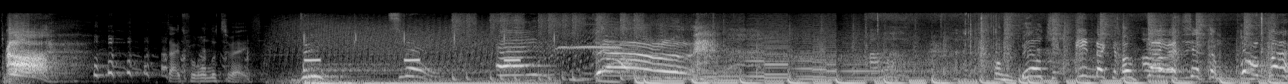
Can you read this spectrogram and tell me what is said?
Tijd voor ronde 2. Kom dan beeld je in dat je gewoon keihard zit te pompen.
